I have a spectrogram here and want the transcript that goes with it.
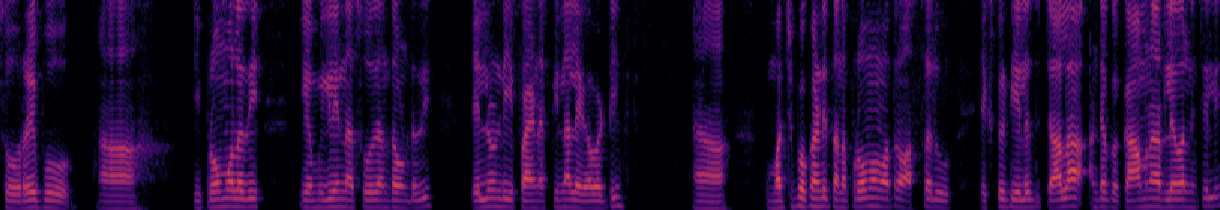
సో రేపు ఈ ప్రోమోలది ఇక మిగిలిన సోది అంతా ఉంటుంది. ఎల్లుండి ఫైనల్ ఫినాలే కాబట్టి మర్చిపోకండి. తన ప్రోమో మాత్రం అస్సలు ఎక్స్పెక్ట్ చేయలేదు. చాలా అంటే ఒక కామనర్ లెవెల్ నుంచి వెళ్ళి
